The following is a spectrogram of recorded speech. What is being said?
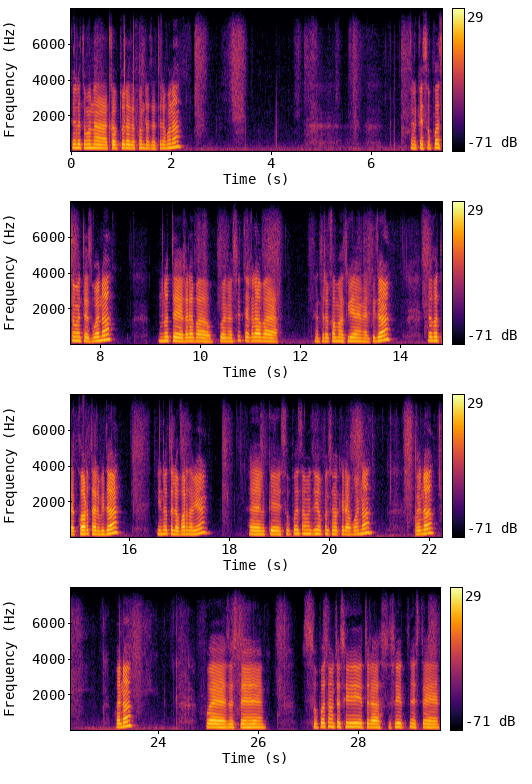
Ya le tomé una captura de fondo de teléfono. El que supuestamente es bueno no te graba, bueno, sí te graba entre comas bien el video, luego te corta el video y no te lo guarda bien. El que supuestamente yo pensaba que era bueno, bueno, bueno, pues este, supuestamente sí, tras, sí, este,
